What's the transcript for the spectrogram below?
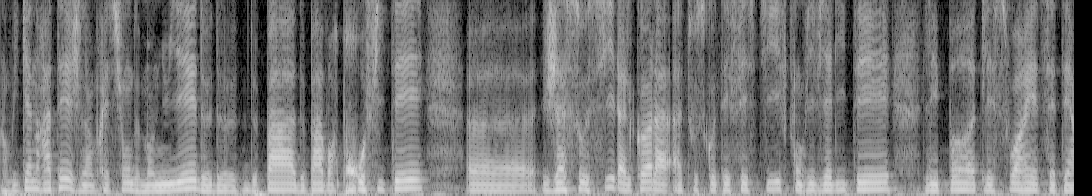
Un week-end raté. J'ai l'impression de m'ennuyer, de ne de, pas, de pas avoir profité. Euh, j'associe l'alcool à, tout ce côté festif, convivialité, les potes, les soirées, etc.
